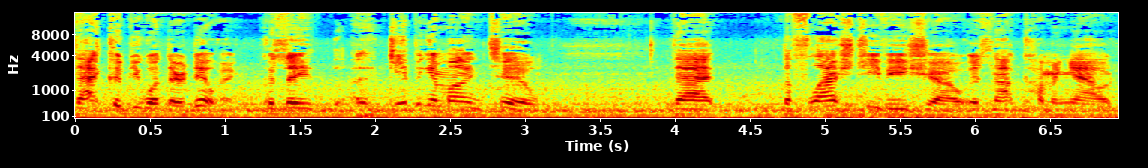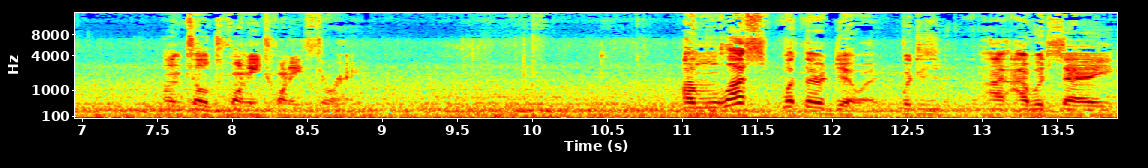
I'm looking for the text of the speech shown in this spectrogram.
that could be what they're doing because they uh, keeping in mind too that the Flash TV show is not coming out until 2023. Unless what they're doing, which is I, I would say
